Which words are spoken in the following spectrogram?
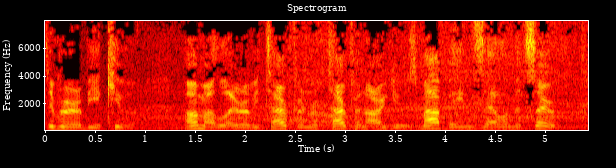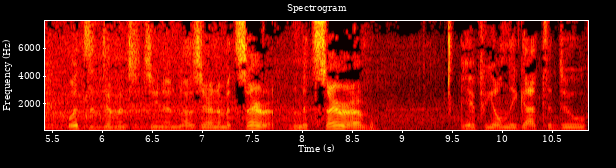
Divra Rabbi Akiva. Amar Rabbi Tarfon, Rabbi Tarfon argues, Ma bein zel What's the difference between a Nazir and a Mitzera? A Mitzera, if he only got to do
